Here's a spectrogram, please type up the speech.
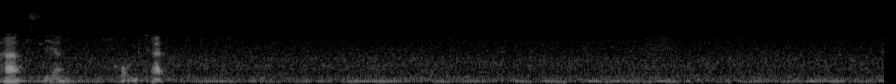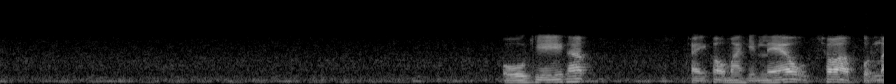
ภาพเสียงคมชัด โอเคครับ ใครเข้ามาเห็นแล้ว ชอบกดไล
